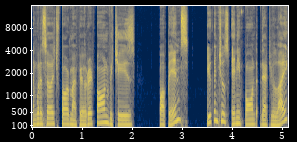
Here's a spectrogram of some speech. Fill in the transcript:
I'm going to search for my favorite font which is Poppins. You can choose any font that you like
